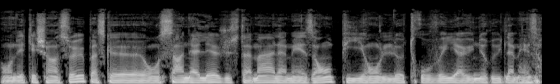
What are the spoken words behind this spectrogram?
On était chanceux parce que on s'en allait justement à la maison, puis on l'a trouvé à une rue de la maison.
